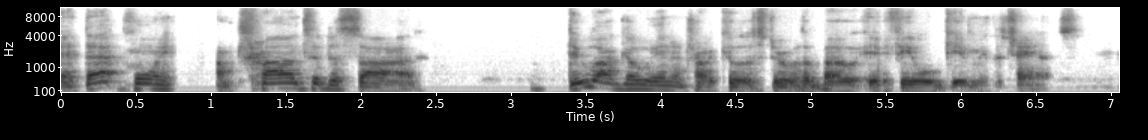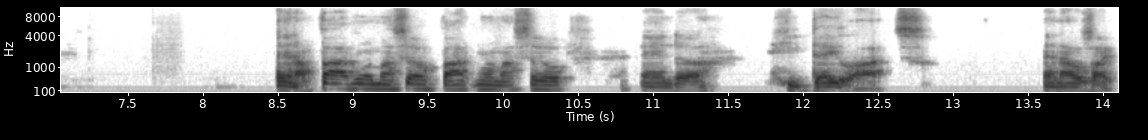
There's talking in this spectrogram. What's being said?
at that point, I'm trying to decide do I go in and try to kill this deer with a bow if he will give me the chance? And I'm fighting with myself, fighting with myself, and uh, he daylights. And I was like,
